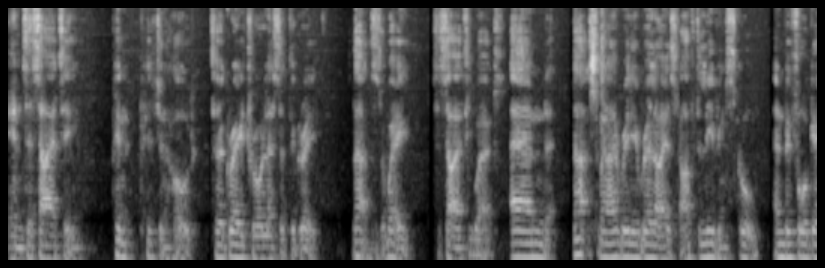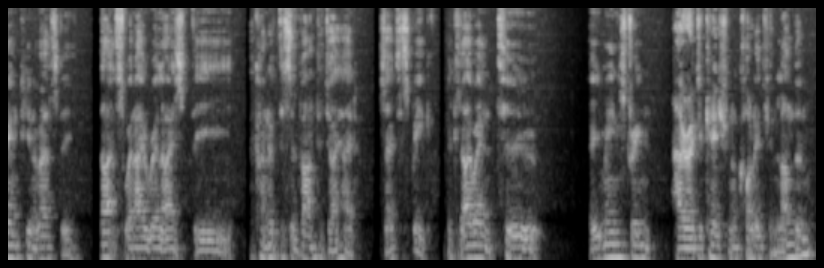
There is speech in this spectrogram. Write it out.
in society pin- pigeonholed to a greater or lesser degree. That's the way society works. And that's when I really realized after leaving school and before going to university, that's when I realized the kind of disadvantage I had, so to speak, because I went to a mainstream higher educational college in London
